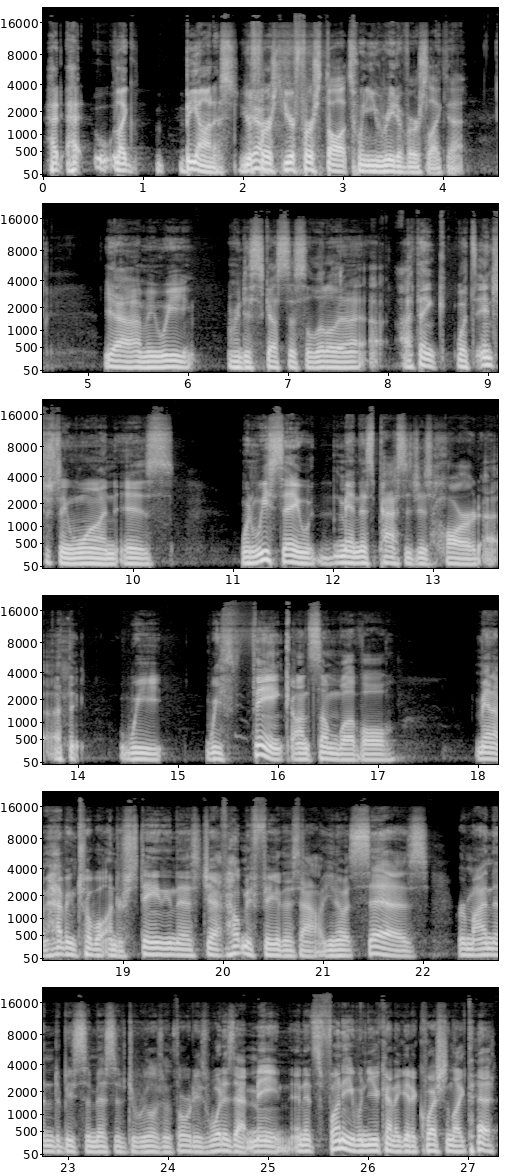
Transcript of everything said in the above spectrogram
Had, had, like, be honest. Your yeah. first your first thoughts when you read a verse like that. Yeah, I mean, we we discussed this a little, and I, I think what's interesting one is when we say, "Man, this passage is hard," I, I think we we think on some level, "Man, I'm having trouble understanding this." Jeff, help me figure this out. You know, it says remind them to be submissive to rulers and authorities. What does that mean? And it's funny when you kind of get a question like that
